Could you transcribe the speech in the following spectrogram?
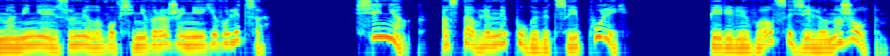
Но меня изумило вовсе не выражение его лица. Синяк, оставленный пуговицей и пулей, переливался зелено желтым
